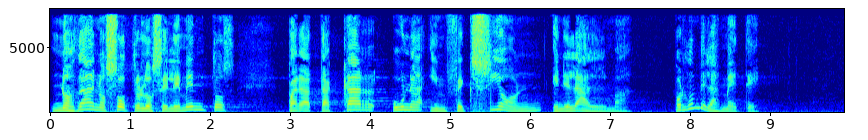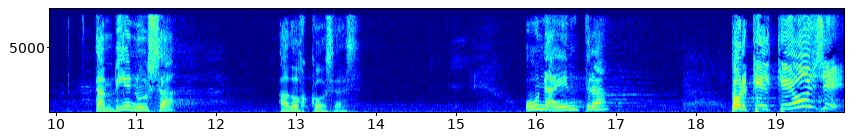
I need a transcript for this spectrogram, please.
nos da a nosotros los elementos para atacar una infección en el alma. ¿Por dónde las mete? También usa a dos cosas. Una entra porque el que oye,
